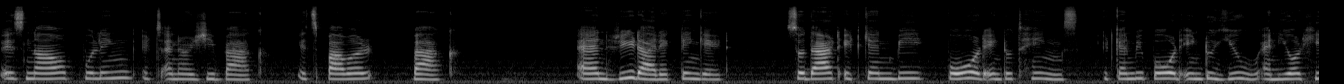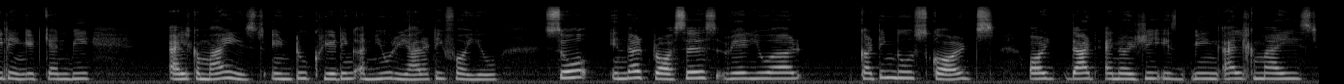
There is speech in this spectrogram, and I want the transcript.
is now pulling its energy back, its power back, and redirecting it so that it can be poured into things it can be poured into you and your healing it can be alchemized into creating a new reality for you. So in that process where you are cutting those cords or that energy is being alchemized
